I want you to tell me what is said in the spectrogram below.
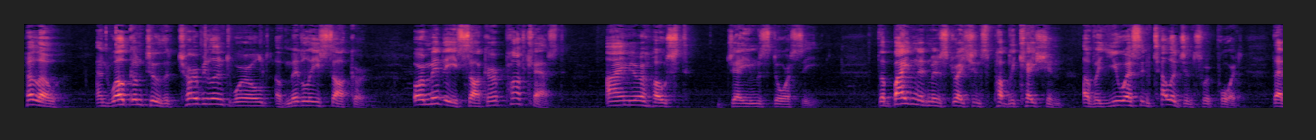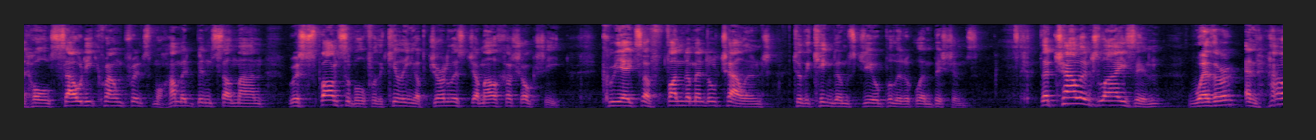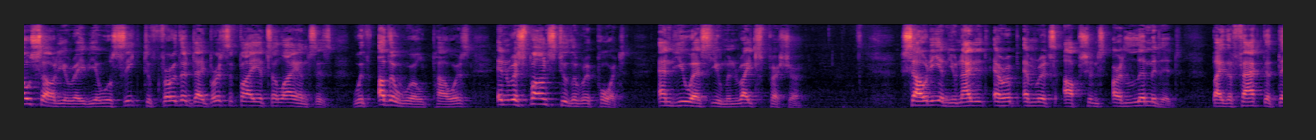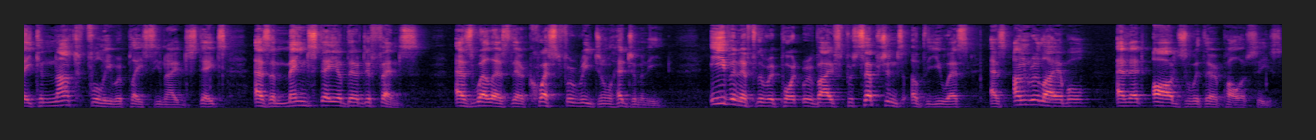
Hello, and welcome to the turbulent world of Middle East soccer, or Mid East Soccer podcast. I'm your host, James Dorsey. The Biden administration's publication of a U.S. intelligence report that holds Saudi Crown Prince Mohammed bin Salman responsible for the killing of journalist Jamal Khashoggi creates a fundamental challenge to the kingdom's geopolitical ambitions. The challenge lies in whether and how Saudi Arabia will seek to further diversify its alliances with other world powers in response to the report and U.S. human rights pressure. Saudi and United Arab Emirates options are limited by the fact that they cannot fully replace the United States as a mainstay of their defense, as well as their quest for regional hegemony even if the report revives perceptions of the U.S. as unreliable and at odds with their policies.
